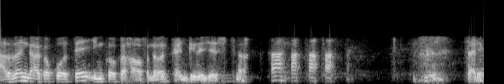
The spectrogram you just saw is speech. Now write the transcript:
అర్థం కాకపోతే ఇంకొక హాఫ్ అన్ అవర్ కంటిన్యూ చేస్తా. సరే.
